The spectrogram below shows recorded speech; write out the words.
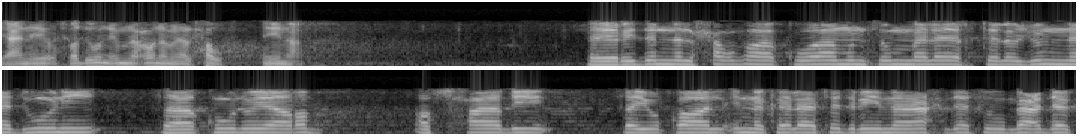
يعني يؤخذون يمنعون من الحوض. أي نعم. ليردن الحوض أقوام ثم ليختلجن دوني فأقول يا رب أصحابي فيقال إنك لا تدري ما أحدثوا بعدك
